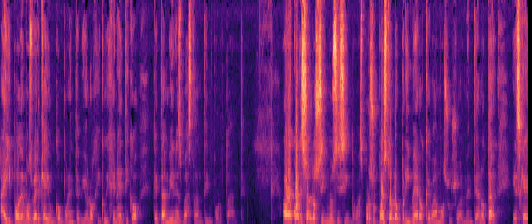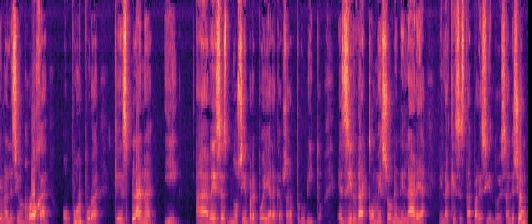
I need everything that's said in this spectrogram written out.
ahí podemos ver que hay un componente biológico y genético que también es bastante importante. Ahora, ¿cuáles son los signos y síntomas? Por supuesto, lo primero que vamos usualmente a notar es que hay una lesión roja o púrpura que es plana y a veces, no siempre, puede llegar a causar prurito, es decir, da comezón en el área en la que se está apareciendo esa lesión.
